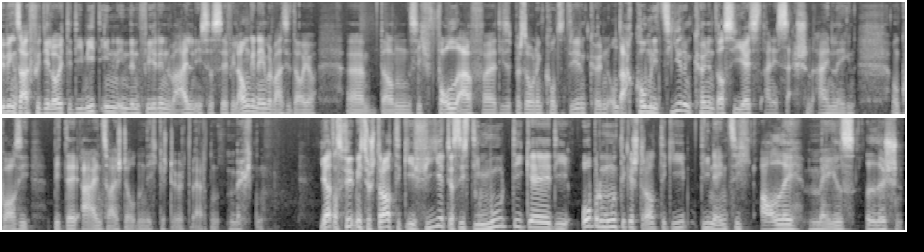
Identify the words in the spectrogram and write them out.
Übrigens auch für die Leute, die mit Ihnen in den Ferien weilen, ist das sehr viel angenehmer, weil Sie da ja äh, dann sich voll auf äh, diese Personen konzentrieren können und auch kommunizieren können, dass Sie jetzt eine Session einlegen und quasi bitte ein, zwei Stunden nicht gestört werden möchten. Ja, das führt mich zur Strategie 4. Das ist die mutige, die obermutige Strategie. Die nennt sich alle Mails löschen.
